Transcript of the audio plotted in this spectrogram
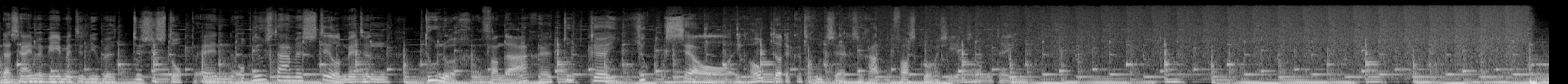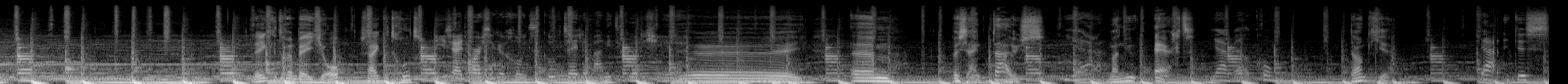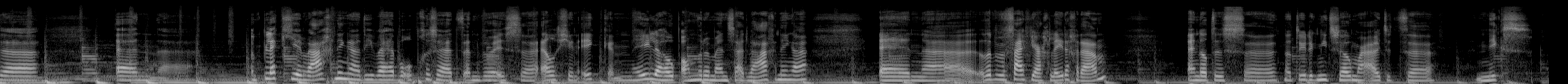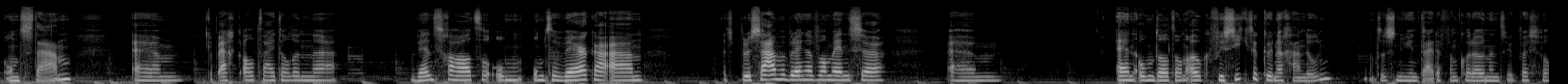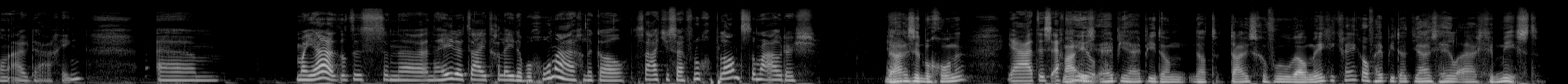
Ja, daar zijn we weer met een nieuwe tussenstop. En opnieuw staan we stil met een doener vandaag. Uh, Toetke Juxel. Ik hoop dat ik het goed zeg. Ze gaat me vast corrigeren zo meteen. Leek het er een beetje op? Zei ik het goed? Je zei het hartstikke goed. Ik hoef het helemaal niet te corrigeren. Jee. Ehm, we zijn thuis. Ja. Maar nu echt. Ja, welkom. Dank je. Ja, dit is uh, een, uh, een plekje in Wageningen die we hebben opgezet. En we is uh, Elsje en ik en een hele hoop andere mensen uit Wageningen. En dat hebben we vijf jaar geleden gedaan. En dat is natuurlijk niet zomaar uit het niks ontstaan. Um, ik heb eigenlijk altijd al een wens gehad om, om te werken aan het samenbrengen van mensen. Um, en om dat dan ook fysiek te kunnen gaan doen. Dat is nu in tijden van corona natuurlijk best wel een uitdaging. Um, maar ja, dat is een, uh, een, hele tijd geleden begonnen eigenlijk al. Zaadjes zijn vroeg geplant door mijn ouders. Daar ja. is het begonnen? Ja, het is echt maar heel... is, heb, je, heb je dan dat thuisgevoel wel meegekregen of heb je dat juist heel erg gemist?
